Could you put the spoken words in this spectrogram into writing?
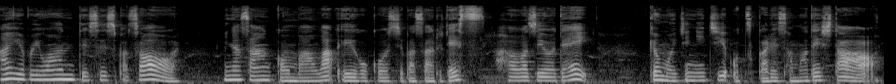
Hi everyone, this is Bazaar. 皆さんこんばんは。英語講師バザールです。How was your day? 今日も一日お疲れ様でした。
